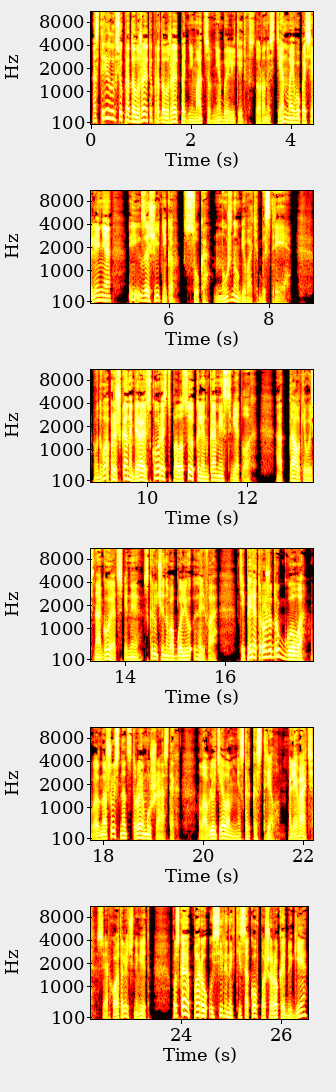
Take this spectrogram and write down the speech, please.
А стрелы все продолжают и продолжают подниматься в небо и лететь в сторону стен моего поселения и их защитников. Сука, нужно убивать быстрее. В два прыжка набираю скорость, полосуя клинками светлых. Отталкиваюсь ногой от спины скрученного болью эльфа. Теперь от рожи другого. Возношусь над строем ушастых. Ловлю телом несколько стрел. Плевать, сверху отличный вид. Пускаю пару усиленных тесаков по широкой дуге,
